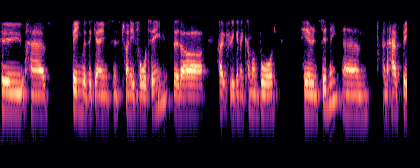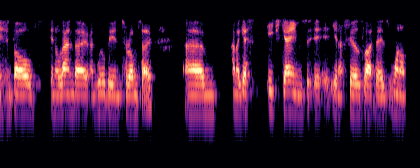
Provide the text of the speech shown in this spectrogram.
who have been with the game since 2014 that are hopefully going to come on board here in Sydney um, and have been involved in Orlando and will be in Toronto. Um, and I guess each games, it, it, you know, it feels like there's one or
